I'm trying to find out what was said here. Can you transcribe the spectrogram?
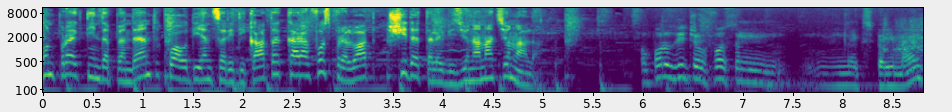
un proiect independent cu audiență ridicată care a fost preluat și de televiziunea națională. Poporul Zice a fost un, un experiment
